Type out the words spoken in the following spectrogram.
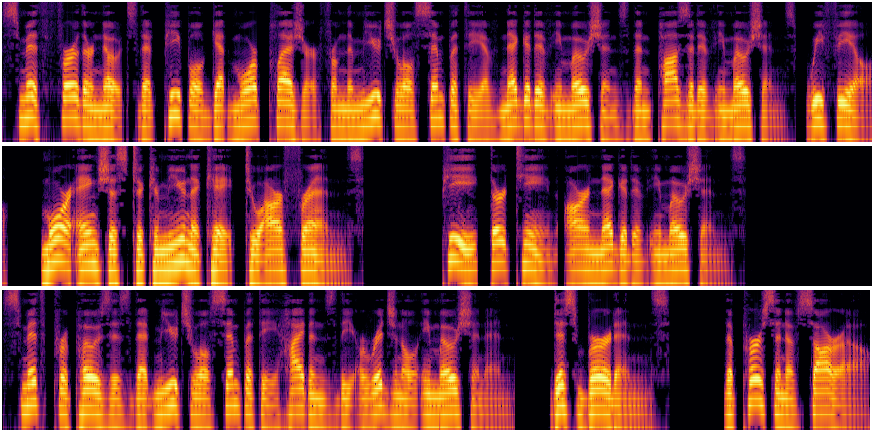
Smith further notes that people get more pleasure from the mutual sympathy of negative emotions than positive emotions. We feel more anxious to communicate to our friends. p. 13 are negative emotions. Smith proposes that mutual sympathy heightens the original emotion and disburdens the person of sorrow.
